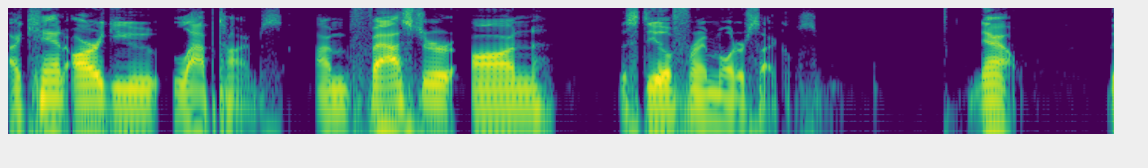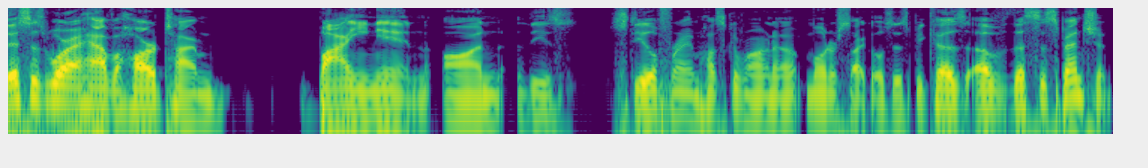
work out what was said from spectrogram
I can't argue lap times. I'm faster on the steel frame motorcycles. Now, this is where I have a hard time buying in on these steel frame Husqvarna motorcycles is because of the suspension.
